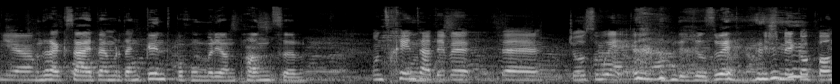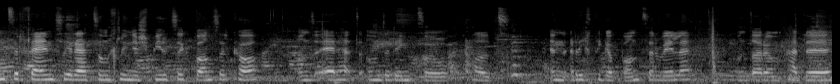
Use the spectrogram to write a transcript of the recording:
Ja. Und er hat gesagt, wenn man dann gönnt, bekommt man ja einen Panzer. Und das Kind hat eben den Josué. Und der Josué. ist mega Panzerfan, er hat so einen kleinen Spielzeugpanzer gehabt und er hat unbedingt so halt einen richtigen Panzer wollen. und darum hat der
